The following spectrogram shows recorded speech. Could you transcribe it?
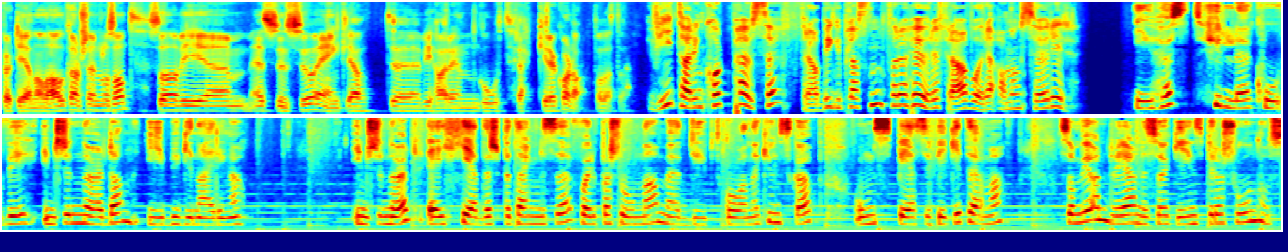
41,5 eh, kanskje, eller noe sånt. Så vi, eh, jeg syns jo egentlig at vi har en god trekkrekord på dette. Vi tar en kort pause fra byggeplassen for å høre fra våre annonsører. I høst hyller Covi ingeniørdene i byggenæringa. Ingeniør er en hedersbetegnelse for personer med dyptgående kunnskap om spesifikke tema, som vi andre gjerne søker inspirasjon hos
